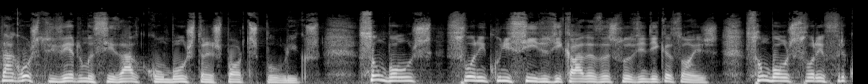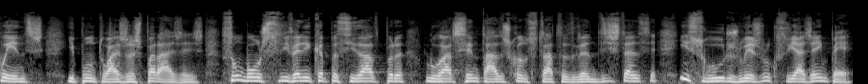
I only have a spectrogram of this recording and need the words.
Dá gosto de viver numa cidade com bons transportes públicos. São bons se forem conhecidos e claras as suas indicações. São bons se forem frequentes e pontuais nas paragens. São bons se tiverem capacidade para lugares sentados quando se trata de grande distância e seguros mesmo que se viaje em pé.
